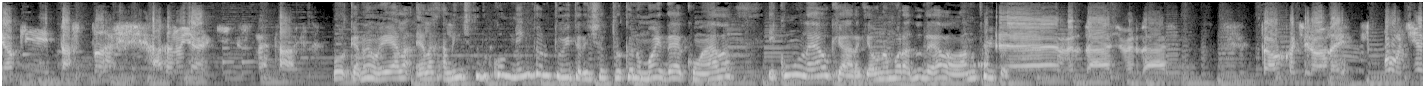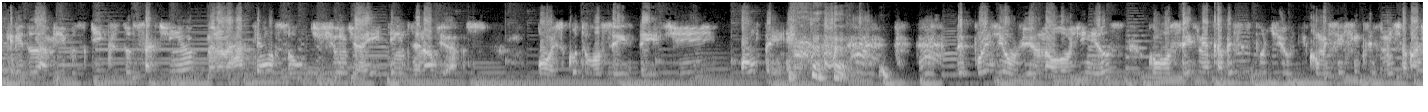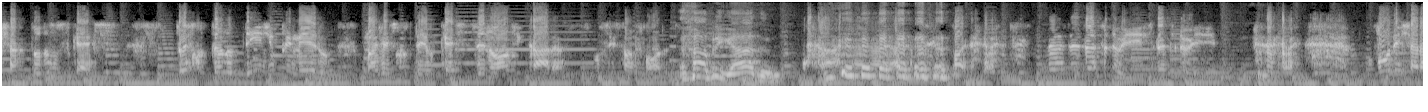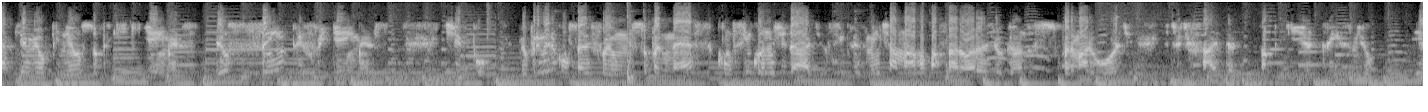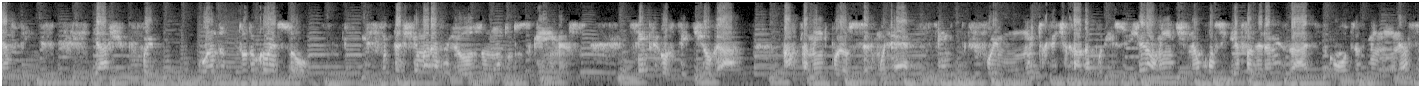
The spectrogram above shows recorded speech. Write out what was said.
Que é o que tá toda viciada no Yargeeks, né, tá? Pô, cara, não, e ela, ela, além de tudo, comenta no Twitter. A gente tá trocando uma ideia com ela e com o Léo, cara, que é o namorado dela lá no Twitter. É, verdade, verdade. Então, continuando aí. Bom dia, queridos amigos, geeks, tudo certinho? Meu nome é Raquel, sou de Jundiaí e tenho 19 anos. Bom, escuto vocês desde ontem. Depois de ouvir o Download News, com vocês minha cabeça explodiu e comecei simplesmente a baixar todos os casts. Tô escutando desde o primeiro, mas já escutei o cast 19 cara, vocês são fodas. Ah, obrigado. Não é tudo isso, não é tudo isso. Vou deixar aqui a minha opinião sobre Geek Gamers. Eu sempre fui gamers. Tipo, meu primeiro console foi um Super NES com 5 anos de idade. Eu simplesmente amava passar horas jogando Super Mario World, Street Fighter, Top Gear 3000 e afins. E acho que foi quando tudo começou. E sempre achei maravilhoso o mundo dos gamers. Sempre gostei de jogar. Mas também por eu ser mulher, sempre fui muito criticada por isso. Geralmente não conseguia fazer amizades com outras meninas,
